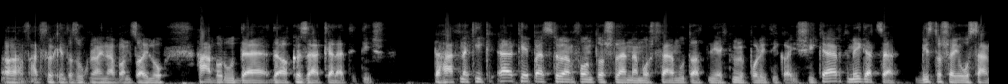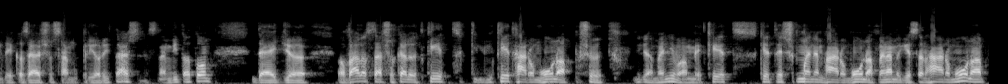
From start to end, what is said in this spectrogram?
hát főként az Ukrajnában zajló háborút, de, de a közel-keletit is. Tehát nekik elképesztően fontos lenne most felmutatni egy külpolitikai sikert. Még egyszer, biztos a jó szándék az első számú prioritás, ezt nem vitatom, de egy a választások előtt két, két-három hónap, sőt, igen, mennyi van még? Két, két és majdnem három hónap, mert nem egészen három hónap,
